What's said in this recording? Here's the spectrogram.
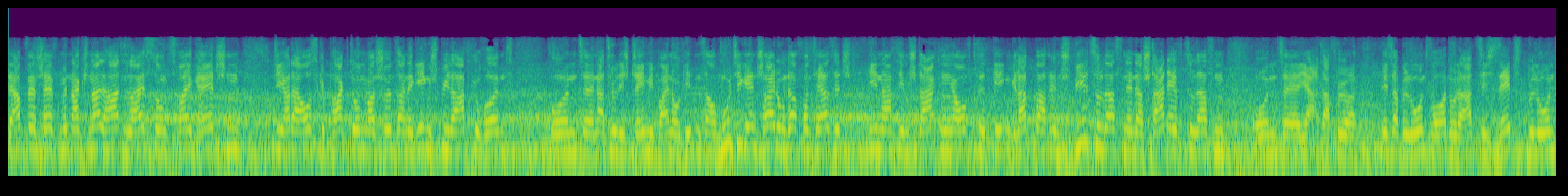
der Abwehrchef mit einer knallharten Leistung, zwei Grätschen, die hat er ausgepackt und mal schön seine Gegenspieler abgeräumt. Und äh, natürlich Jamie Bino Gittens auch mutige Entscheidung da von Terzic, ihn nach dem starken Auftritt gegen Gladbach im Spiel zu lassen, in der Startelf zu lassen. Und äh, ja, dafür ist er belohnt worden oder hat sich selbst belohnt.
